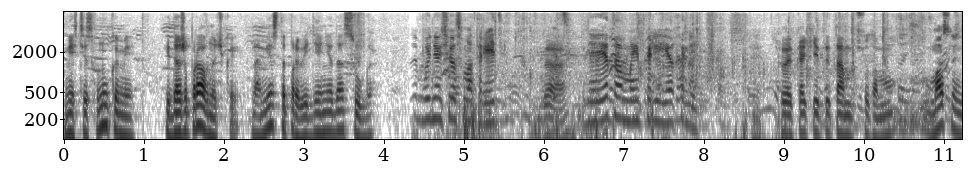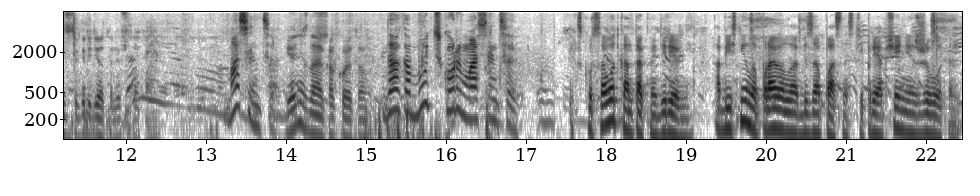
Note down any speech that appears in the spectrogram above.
вместе с внуками и даже правнучкой на место проведения досуга. Будем все смотреть. Да. Для этого мы приехали. Какие-то там, что там, масленица грядет или что там? Масленица? Я не знаю, какой то. Да, как будет скоро масленица. Экскурсовод контактной деревни объяснила правила безопасности при общении с животными.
